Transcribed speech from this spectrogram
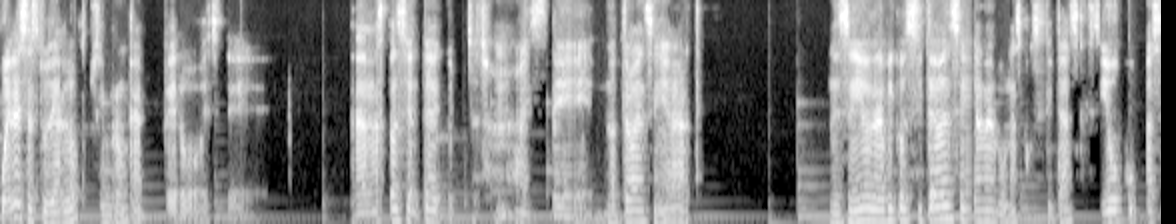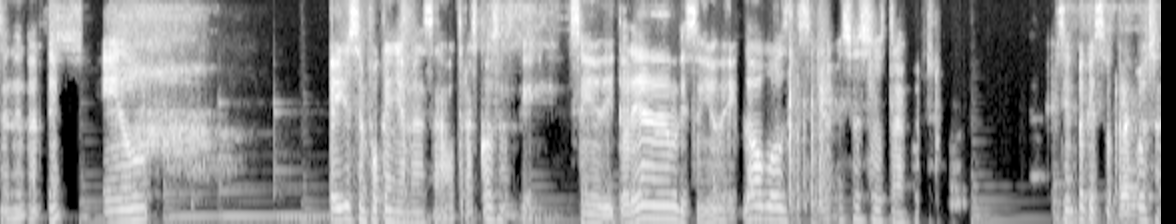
puedes estudiarlo sin bronca, pero este, nada más consciente de que pues, no, este, no te va a enseñar arte. El diseño gráfico sí te va a enseñar algunas cositas que sí ocupas en el arte, pero ellos se enfocan ya más a otras cosas, de diseño editorial, diseño de logos, eso es otra cosa. Siento que es otra cosa.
